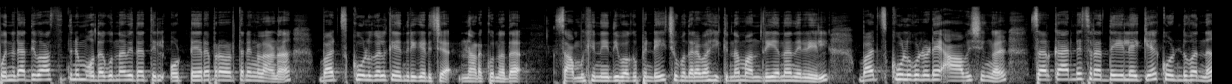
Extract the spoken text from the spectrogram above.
പുനരധിവാസത്തിനും ഉതകുന്ന വിധത്തിൽ ഒട്ടേറെ പ്രവർത്തനങ്ങളാണ് ബഡ്സ് സ്കൂളുകൾ കേന്ദ്രീകരിച്ച് നടക്കുന്നത്. സാമൂഹ്യനീതി വകുപ്പിന്റെ ചുമതല വഹിക്കുന്ന മന്ത്രി എന്ന നിലയിൽ ബഡ് സ്കൂളുകളുടെ ആവശ്യങ്ങൾ സർക്കാരിന്റെ ശ്രദ്ധയിലേക്ക് കൊണ്ടുവന്ന്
